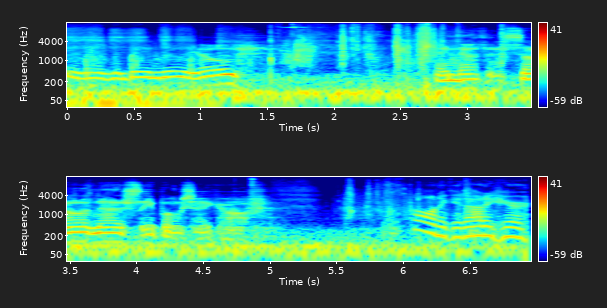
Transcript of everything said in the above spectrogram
Know, being really old. Ain't nothing a solid night of sleep won't shake off. I want to get out of here.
